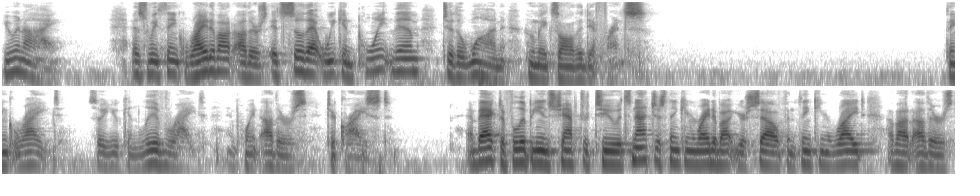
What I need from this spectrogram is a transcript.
You and I. As we think right about others, it's so that we can point them to the one who makes all the difference. Think right so you can live right and point others to Christ. And back to Philippians chapter 2, it's not just thinking right about yourself and thinking right about others,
